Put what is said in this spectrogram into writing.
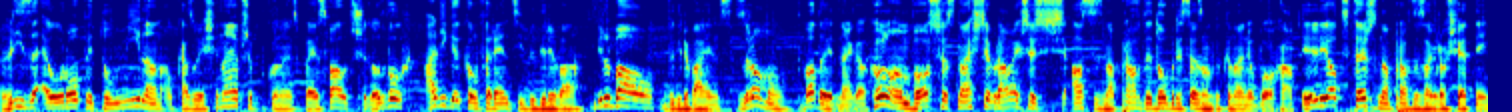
W Lidze Europy to Milan okazuje się najlepszy, pokonując PSV 3-2, a Ligę Konferencji wygrywa Bilbao, wygrywając z Romą 2-1. Colombo 16 bramek, 6 asyst, naprawdę dobry sezon w wykonaniu Włocha. Elliot też naprawdę zagrał świetnie,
